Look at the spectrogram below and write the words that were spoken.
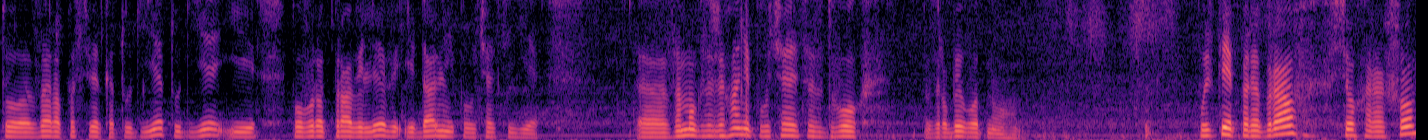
То зараз підсвітка тут є, тут є, і поворот правий, лівий і дальній, виходить, є. Е, Замок зажигання, виходить, з двох зробив одного. Пульти перебрав, все хорошо.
